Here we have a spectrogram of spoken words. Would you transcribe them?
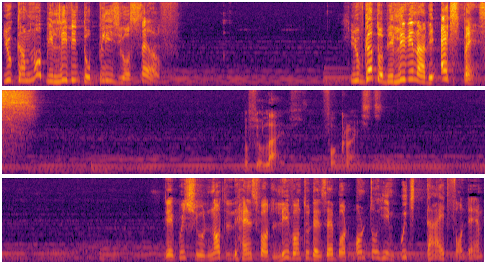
You cannot be living to please yourself. You've got to be living at the expense of your life for Christ. They which should not henceforth live unto themselves, but unto him which died for them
